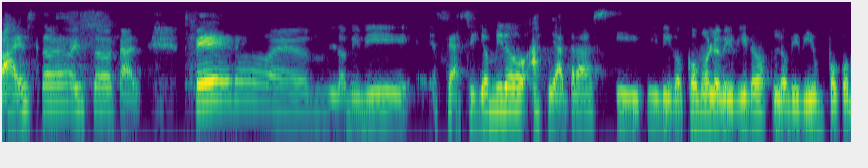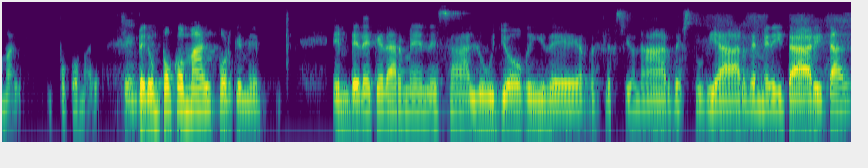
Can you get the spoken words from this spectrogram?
va, esto, esto, tal. Pero em, lo viví, o sea, si yo miro hacia atrás y, digo, ¿cómo lo he vivido? Lo viví un poco mal, un poco mal. Pero un poco mal porque me, en vez de quedarme en esa luz yogi de reflexionar, de estudiar, de meditar y tal,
